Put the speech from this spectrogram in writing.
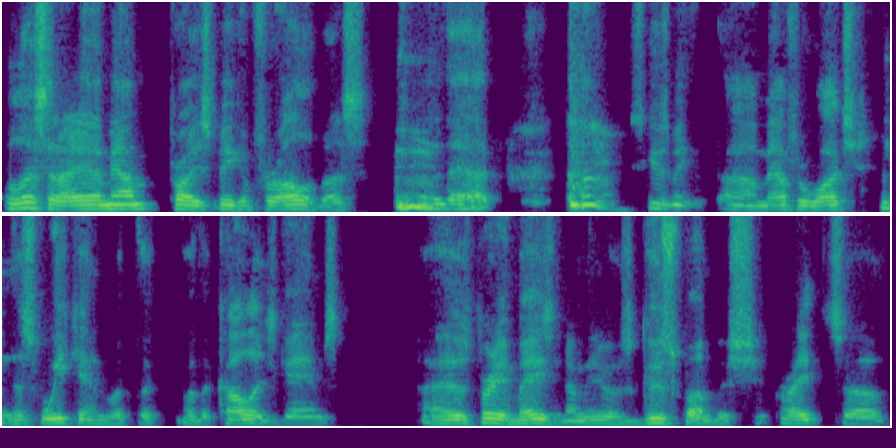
Well, listen, I, I mean, I'm probably speaking for all of us that excuse me, um, after watching this weekend with the with the college games, uh, it was pretty amazing. I mean, it was goosebumpish, right? So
